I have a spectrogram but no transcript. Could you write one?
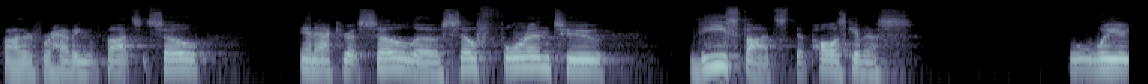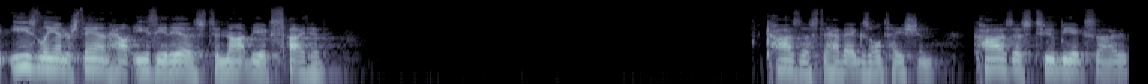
Father, for having thoughts so inaccurate, so low, so foreign to these thoughts that Paul has given us we easily understand how easy it is to not be excited. Cause us to have exultation, cause us to be excited,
